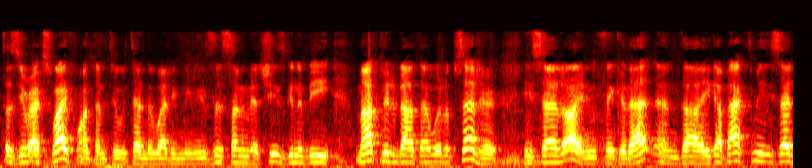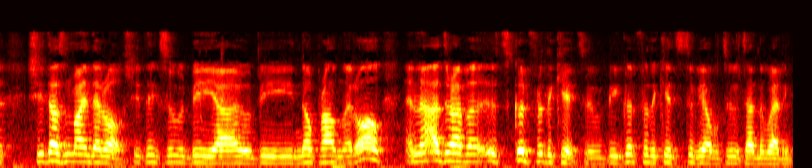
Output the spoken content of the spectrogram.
does your ex-wife want them to attend the wedding? Meaning, is this something that she's going to be makbid about that would upset her? He said, oh, I didn't think of that, and uh, he got back to me. He said she doesn't mind at all. She thinks it would be uh, it would be no problem at all, and adraba, it's good for the kids. It would be good for the kids to be able to attend the wedding.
